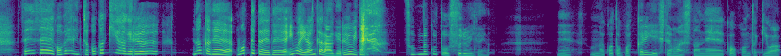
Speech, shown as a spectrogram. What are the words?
「先生ごめんチョコクッキーあげる。なんかね持っててね今いらんからあげる」みたいな。そんなことをするみたいな。ねそんなことばっかりしてましたね高校の時は。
